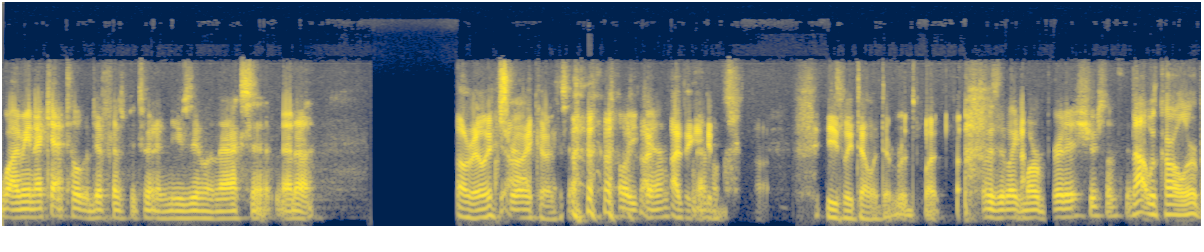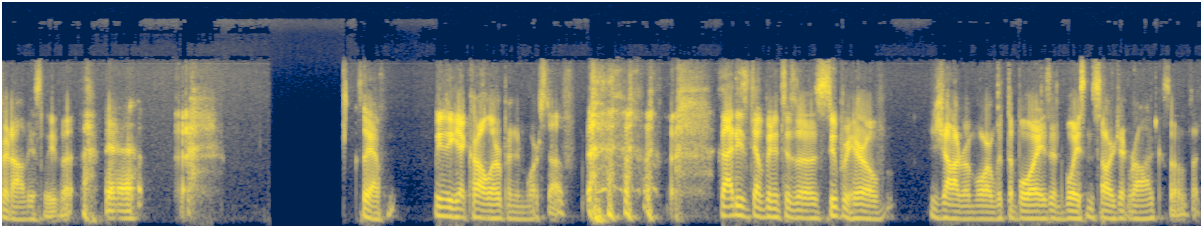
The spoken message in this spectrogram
Well, I mean, I can't tell the difference between a New Zealand accent and a. Oh, really? Australian I could. accent. Oh, you can? I, think you can uh, easily tell the difference, but Was it like more British or something? not with Karl Urban, obviously. But Yeah. so yeah, we need to get Karl Urban and more stuff. Glad he's jumping into the superhero genre more with the boys and voicing Sergeant Rock. So that,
